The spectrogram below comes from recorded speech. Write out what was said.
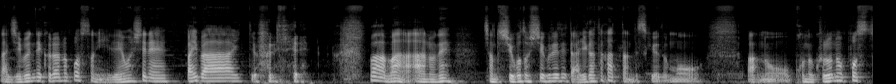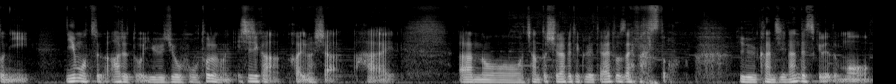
ら自分でクロノポストに電話してねバイバイって言われて まあまああのねちゃんと仕事してくれててありがたかったんですけれどもあのこのクロノポストに荷物があるという情報を取るのに1時間かかりました。はい。あのちゃんと調べてくれてありがとうございますという感じなんですけれども、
